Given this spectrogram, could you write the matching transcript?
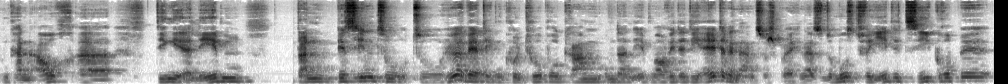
und kann auch äh, Dinge erleben, dann bis hin zu, zu höherwertigen Kulturprogrammen, um dann eben auch wieder die Älteren anzusprechen. Also du musst für jede Zielgruppe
